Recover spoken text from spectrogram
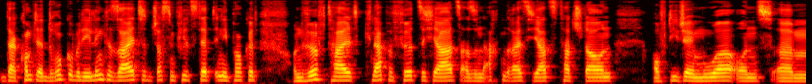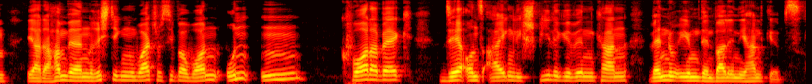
da kommt der Druck über die linke Seite. Justin Fields steppt in die Pocket und wirft halt knappe 40 Yards, also ein 38 Yards Touchdown auf DJ Moore. Und ähm, ja, da haben wir einen richtigen Wide Receiver One und einen Quarterback, der uns eigentlich Spiele gewinnen kann, wenn du ihm den Ball in die Hand gibst.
